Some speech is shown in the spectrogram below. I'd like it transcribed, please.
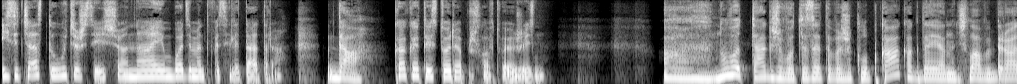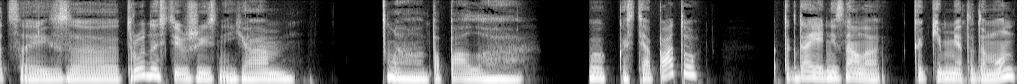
И сейчас ты учишься еще на embodiment фасилитатора. Да. Как эта история пришла в твою жизнь? А, ну вот так же вот из этого же клубка, когда я начала выбираться из э, трудностей в жизни, я э, попала к остеопату. Тогда я не знала, каким методом он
